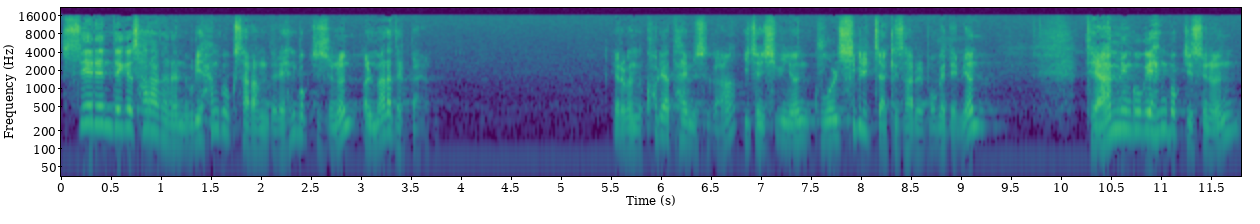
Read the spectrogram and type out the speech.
세련되게 살아가는 우리 한국 사람들의 행복 지수는 얼마나 될까요? 여러분 코리아 타임스가 2012년 9월 10일자 기사를 보게 되면 대한민국의 행복 지수는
